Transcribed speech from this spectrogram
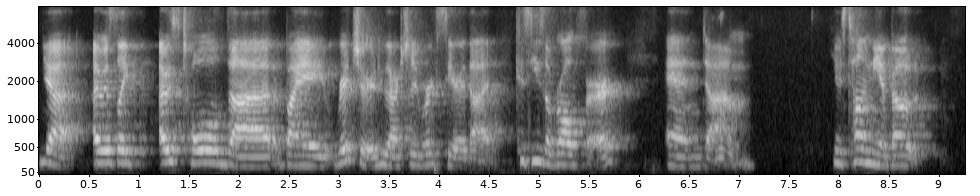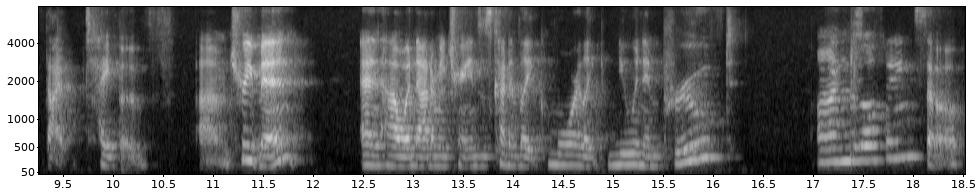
Yeah, I was like, I was told uh, by Richard, who actually works here, that because he's a rolfer, and um, mm-hmm. he was telling me about that type of um, treatment and how anatomy trains was kind of like more like new and improved on the whole thing. So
